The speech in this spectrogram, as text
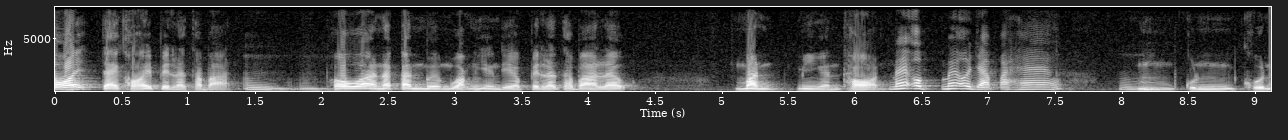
น้อยแต่ขอให้เป็นรัฐบาล อืมอืมเพราะว่านักการเมืองหวังอย่างเดียวเป็นรัฐบาลแล้ว มันมีเงินทอน ไม่อดไม่อดอยากปลาแห้ง อืมคุณคุณ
